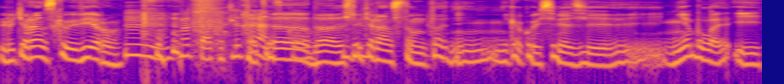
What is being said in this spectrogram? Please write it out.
лютеранскую веру. Mm, вот так вот, лютеранскую. Хотя, да, с лютеранством -то никакой связи не было. И,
